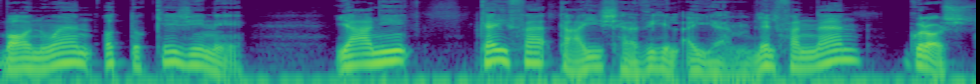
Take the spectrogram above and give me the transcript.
بعنوان أوتوكيجيني يعني كيف تعيش هذه الأيام للفنان جروش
